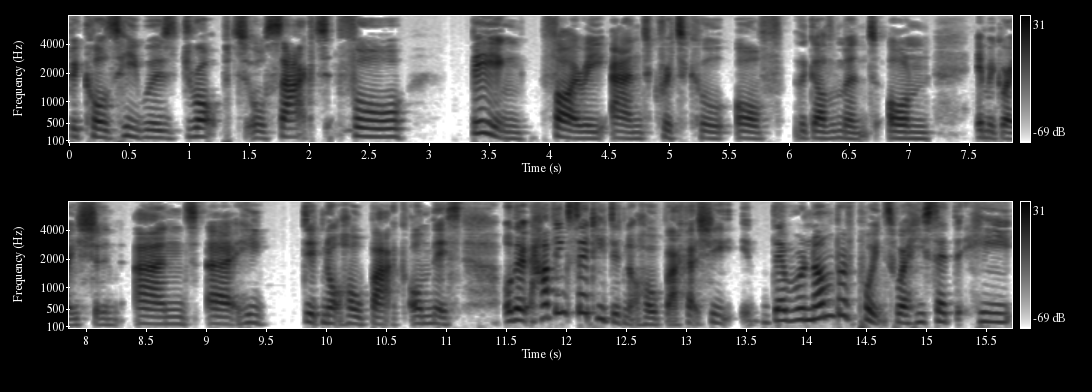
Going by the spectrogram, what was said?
because he was dropped or sacked for being fiery and critical of the government on immigration. And uh, he did not hold back on this. Although, having said he did not hold back, actually, there were a number of points where he said that he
